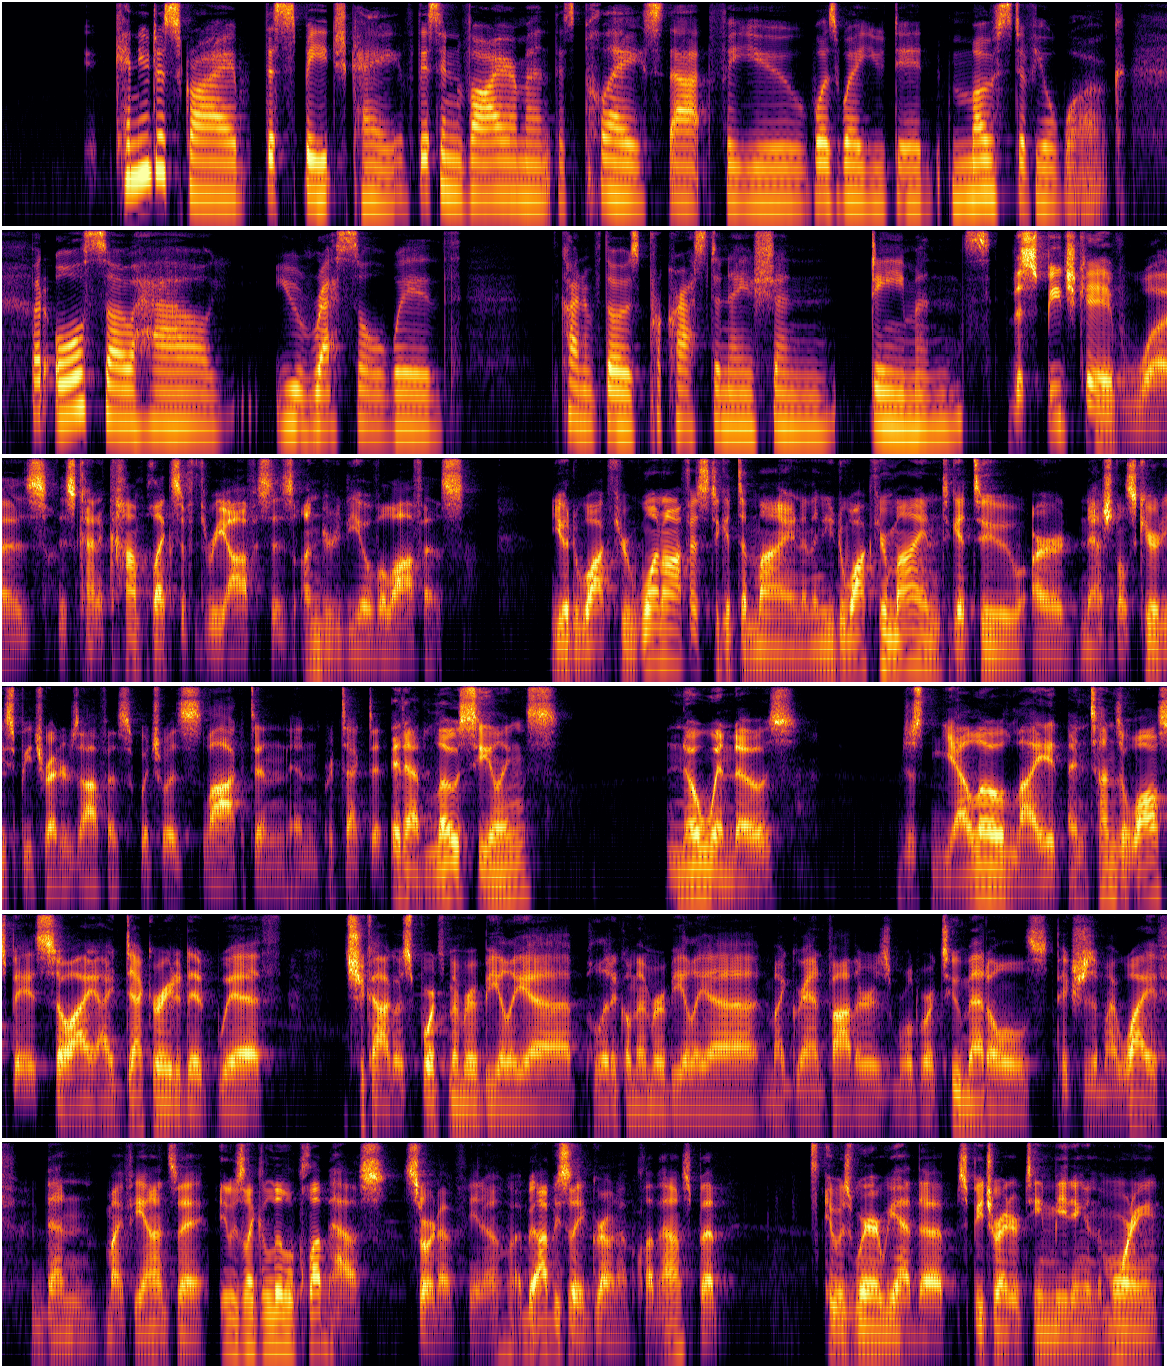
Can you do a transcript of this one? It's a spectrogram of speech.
Can you describe the speech cave, this environment, this place that for you was where you did most of your work, but also how you wrestle with kind of those procrastination demons? The speech cave was this kind of complex of three offices under the Oval Office You had to walk through one office to get to mine, and then you'd walk through mine to get to our national security speechwriter's office, which was locked and, and protected. It had low ceilings, no windows, just yellow light, and tons of wall space. So I, I decorated it with Chicago sports memorabilia, political memorabilia, my grandfather's World War II medals, pictures of my wife, then my fiance. It was like a little clubhouse, sort of, you know, obviously a grown up clubhouse, but it was where we had the speechwriter team meeting in the morning.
